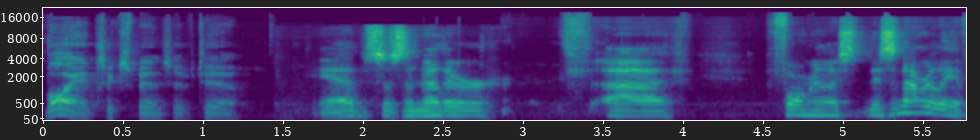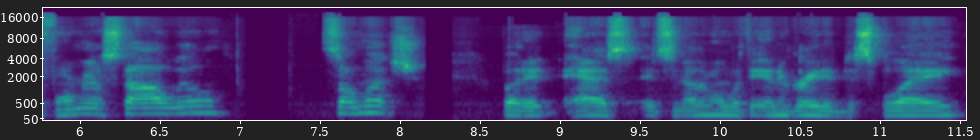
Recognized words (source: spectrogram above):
Boy, it's expensive too. Yeah, this is another uh, formula. This is not really a formula style wheel so much, but it has. It's another one with the integrated display.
